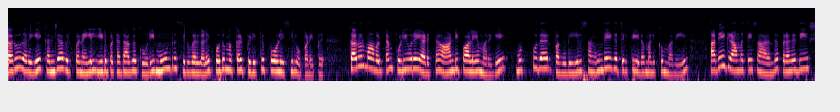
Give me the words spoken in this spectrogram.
கரூர் அருகே கஞ்சா விற்பனையில் ஈடுபட்டதாக கூறி மூன்று சிறுவர்களை பொதுமக்கள் பிடித்து போலீசில் ஒப்படைப்பு கரூர் மாவட்டம் புலியூரை அடுத்த ஆண்டிபாளையம் அருகே முட்புதர் பகுதியில் சந்தேகத்திற்கு இடமளிக்கும் வகையில் அதே கிராமத்தை சார்ந்த பிரகதீஷ்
